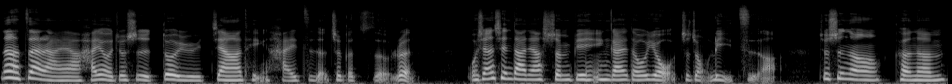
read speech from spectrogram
那再来啊，还有就是对于家庭孩子的这个责任。我相信大家身边应该都有这种例子啊，就是呢，可能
